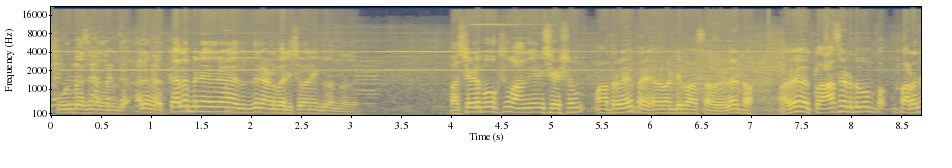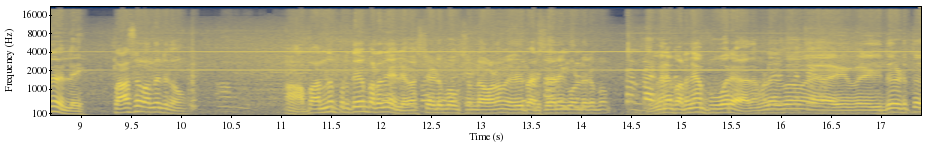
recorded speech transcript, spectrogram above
സ്കൂൾ ബസ്സിനെ സംബന്ധിച്ച്. അല്ല വെക്കാതെ പിന്നെ എന്തിനാണ് പരിശോധനയ്ക്ക് വന്നത്? ഫസ്റ്റ് എയ്ഡ് ബോക്സ് വാങ്ങിയതിന് ശേഷം മാത്രമേ വണ്ടി പാസ്സാവുകയുള്ളൂ കേട്ടോ. അത് ക്ലാസ് എടുത്തപ്പം പറഞ്ഞതല്ലേ? ക്ലാസ് വന്നിരുന്നോ? ആ അപ്പം അന്ന് പ്രത്യേകം പറഞ്ഞതല്ലേ ഫസ്റ്റ് എയ്ഡ് ബോക്സ് ഉണ്ടാവണം ഇത് പരിശോധനയ്ക്ക് കൊണ്ടുവരുമ്പം? അങ്ങനെ പറഞ്ഞാൽ പോരാ. നമ്മളിപ്പോൾ ഇത് എടുത്ത്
